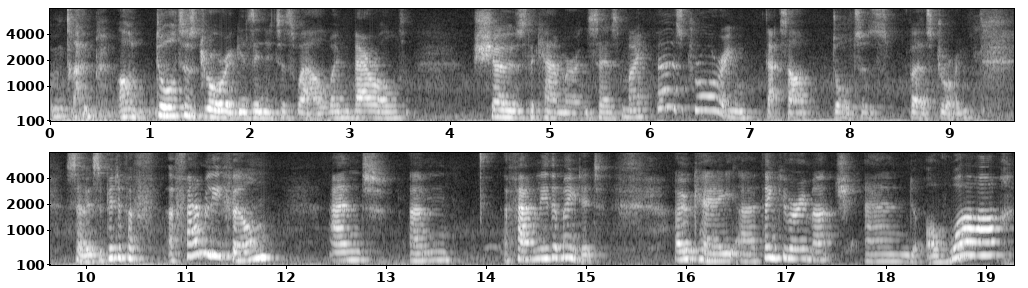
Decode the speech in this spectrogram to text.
our daughter's drawing is in it as well. When Beryl shows the camera and says, my first drawing, that's our daughter's first drawing. So it's a bit of a, a family film and um, a family that made it. Okay, uh, thank you very much and au revoir.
